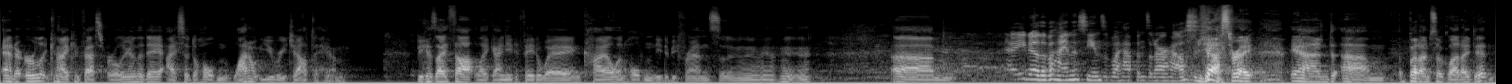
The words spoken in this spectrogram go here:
and early can I confess earlier in the day I said to Holden, why don't you reach out to him? Because I thought like I need to fade away and Kyle and Holden need to be friends. So, um, now you know the behind the scenes of what happens in our house. Yes, right. And um, but I'm so glad I did.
